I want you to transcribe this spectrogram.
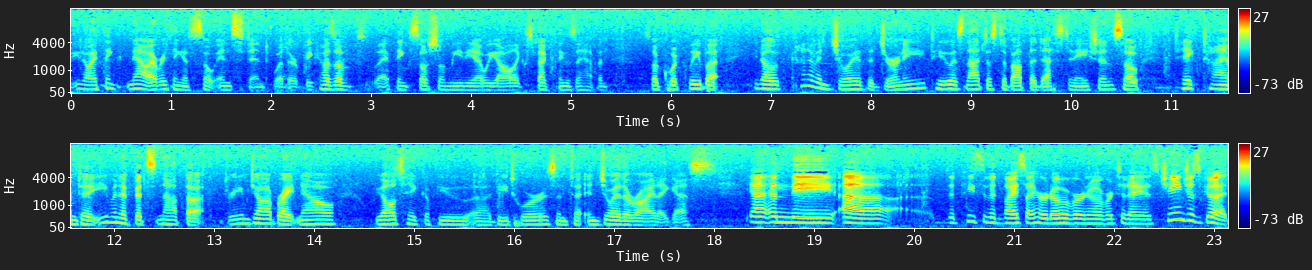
you know, I think now everything is so instant. Whether because of, I think social media, we all expect things to happen so quickly. But you know, kind of enjoy the journey too. It's not just about the destination. So take time to, even if it's not the dream job right now, we all take a few uh, detours and to enjoy the ride, I guess. Yeah, and the uh, the piece of advice I heard over and over today is change is good.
